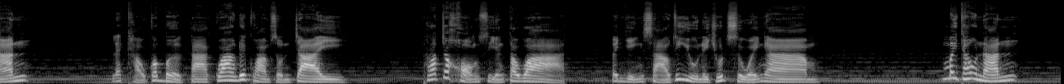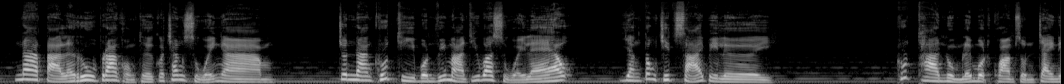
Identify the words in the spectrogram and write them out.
นั้น และเขาก็เบิกตากว้างด้วยความสนใจ เพราะเจ้าของเสียงตวาด เป็นหญิงสาวที่อยู่ในชุดสวยงาม ไม่เท่านั้น หน้าตาและรูปร่างของเธอก็ช่างสวยงาม จนนางครุฑทีบนวิมานที่ว่าสวยแล้ว ยังต้องชิดซ้ายไปเลย ครุฑทาหนุ่มเลยหมดความสนใจใน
